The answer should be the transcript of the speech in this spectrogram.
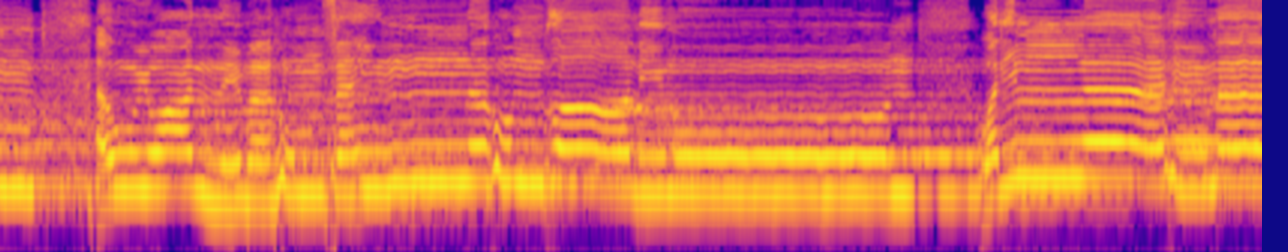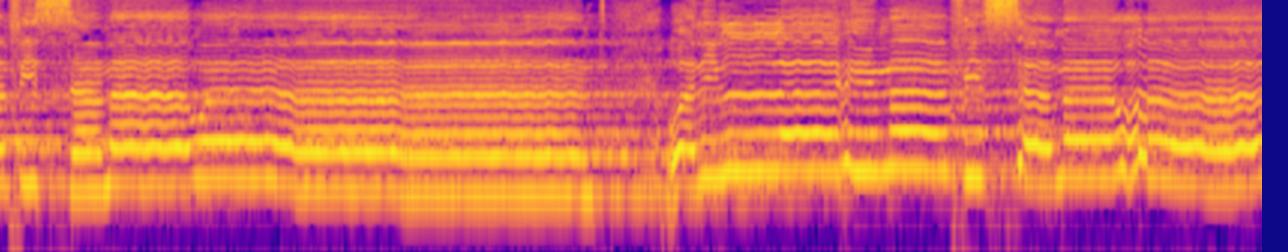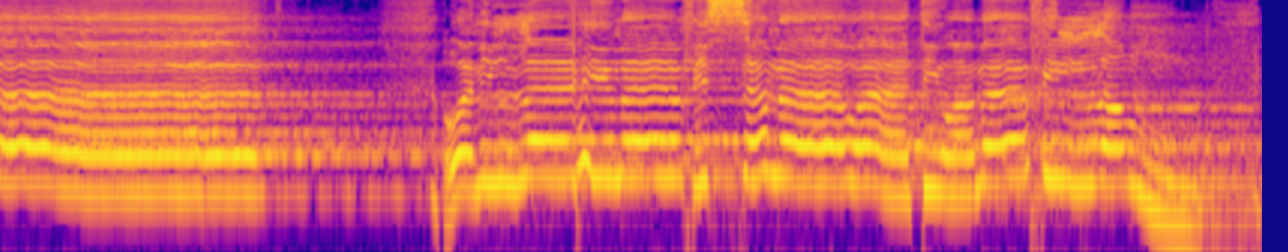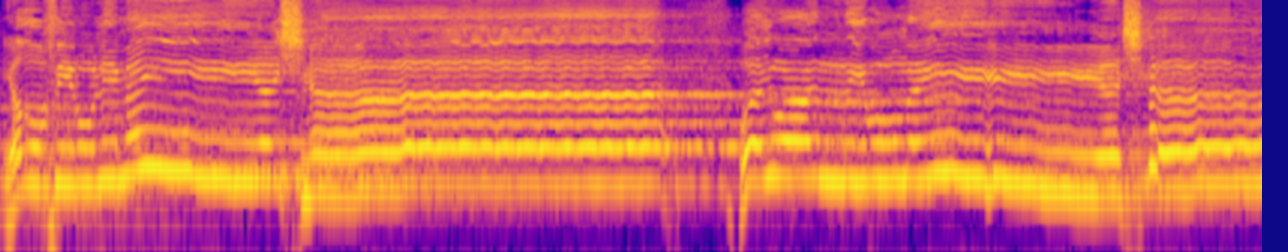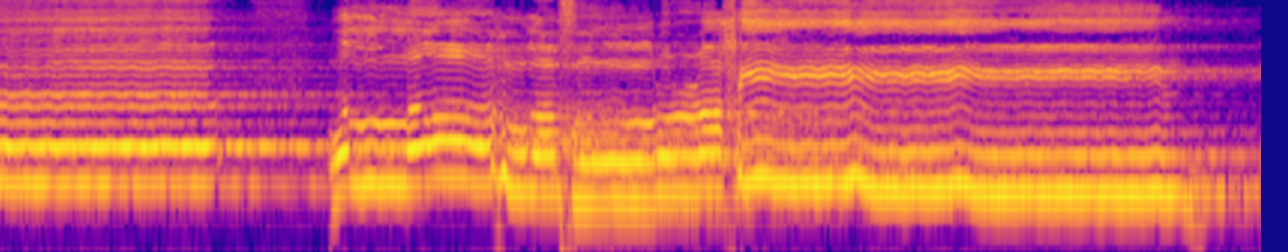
أو يعذبهم فإنهم ظالمون. ولله في السماوات وما في الأرض يغفر لمن يشاء.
